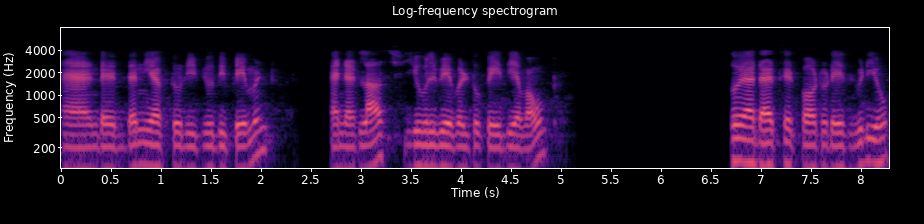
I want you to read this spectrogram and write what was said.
and uh, then you have to review the payment and at last you will be able to pay the amount. So yeah that's it for today's video.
